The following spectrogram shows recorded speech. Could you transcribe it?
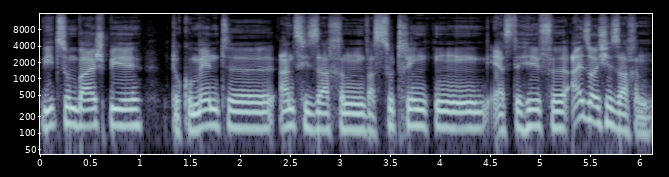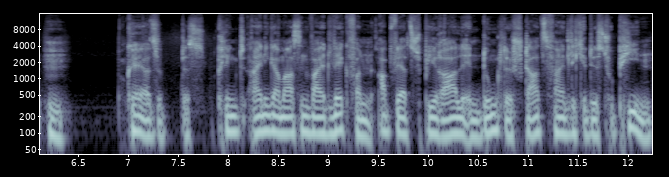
Wie zum Beispiel Dokumente, Anziehsachen, was zu trinken, Erste Hilfe, all solche Sachen. Hm. Okay, also das klingt einigermaßen weit weg von Abwärtsspirale in dunkle staatsfeindliche Dystopien.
